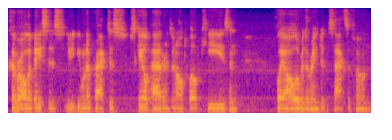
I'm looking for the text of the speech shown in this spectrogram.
cover all the bases, you you want to practice scale patterns in all 12 keys and play all over the range of the saxophone.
